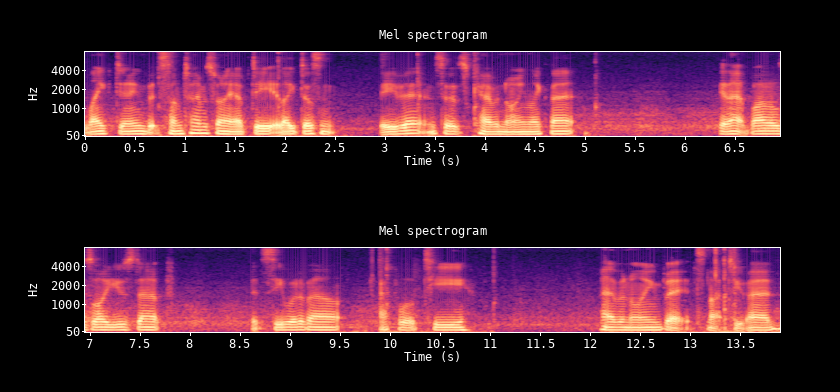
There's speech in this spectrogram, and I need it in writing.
like doing, but sometimes when I update it like doesn't save it, and so it's kind of annoying like that. Okay, that bottle's all used up. Let's see, what about capital T? Kind of annoying, but it's not too bad.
